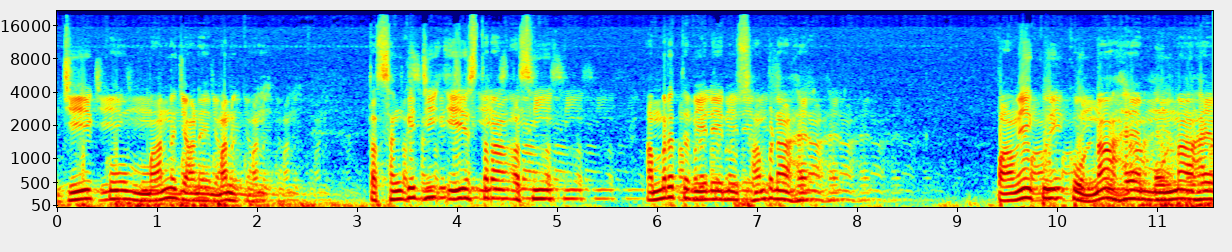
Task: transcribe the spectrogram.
ਜੇ ਕੋ ਮਨ ਜਾਣੇ ਮਨ ਕੋ। ਤਾਂ ਸੰਗਤ ਜੀ, ਇਸ ਤਰ੍ਹਾਂ ਅਸੀਂ ਅੰਮ੍ਰਿਤ ਵੇਲੇ ਨੂੰ ਸਾਂਭਣਾ ਹੈ। ਭਾਵੇਂ ਕੋਈ ਕੋਨਾ ਹੈ, ਮੋਨਾ ਹੈ,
